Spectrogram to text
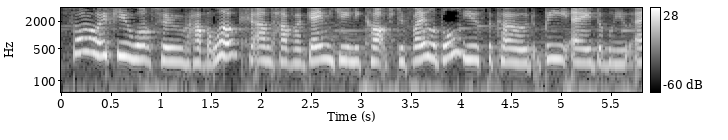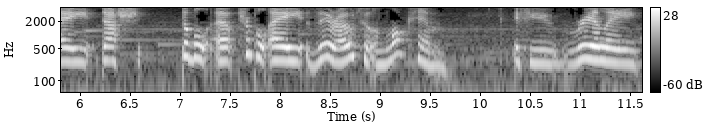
So, if you want to have a look and have a Game Genie cartridge available, use the code BAWA-AAA0 to unlock him. If you really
